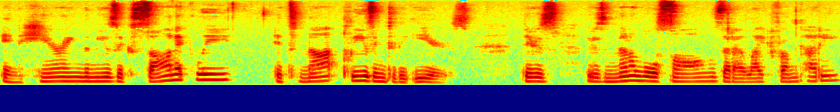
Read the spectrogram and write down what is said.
in hearing the music sonically, it's not pleasing to the ears. There's there's minimal songs that I like from Cudi,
